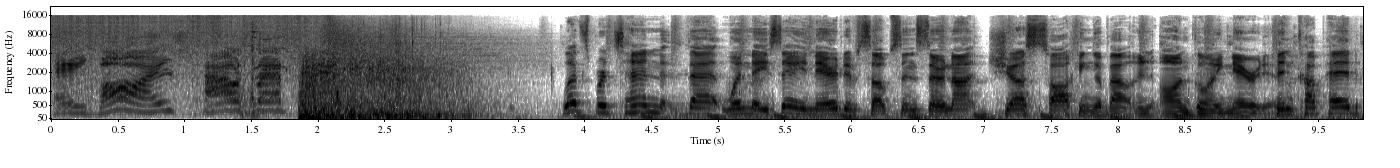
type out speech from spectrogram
Hey, boys, how's that? Let's pretend that when they say narrative substance, they're not just talking about an ongoing narrative. Then Cuphead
